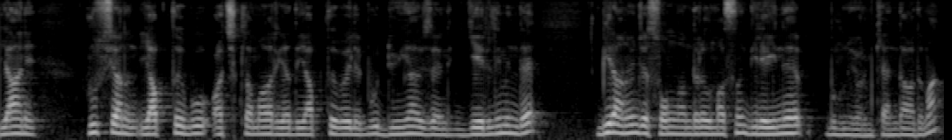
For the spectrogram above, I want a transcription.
yani Rusya'nın yaptığı bu açıklamalar ya da yaptığı böyle bu dünya üzerindeki gerilimin de bir an önce sonlandırılmasını dileğini bulunuyorum kendi adıma.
